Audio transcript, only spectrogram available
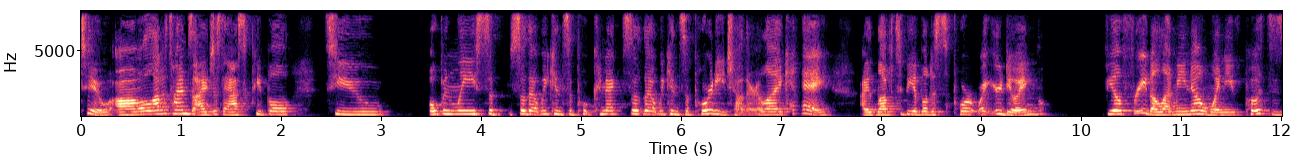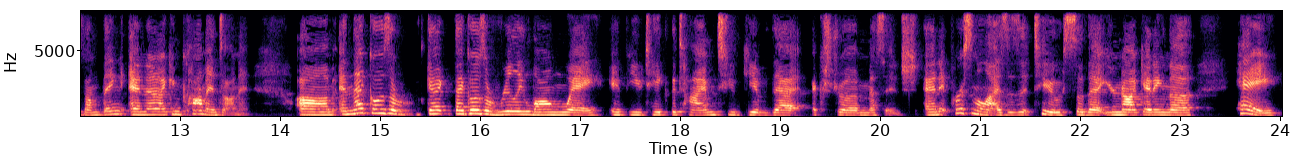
too. Um, a lot of times, I just ask people to openly so, so that we can support connect so that we can support each other. Like hey i'd love to be able to support what you're doing. Feel free to let me know when you've posted something and then i can comment on it. Um, and that goes a that goes a really long way if you take the time to give that extra message. And it personalizes it too so that you're not getting the hey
